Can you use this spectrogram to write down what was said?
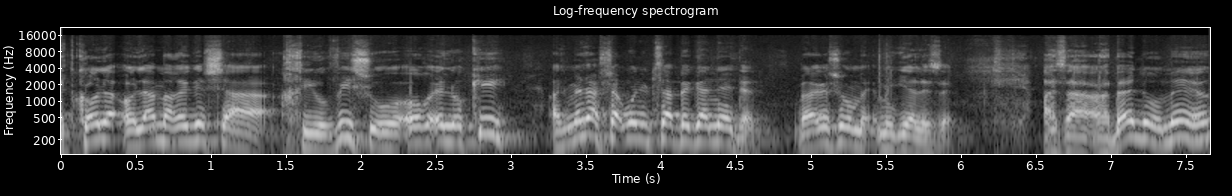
את כל עולם הרגש החיובי שהוא אור אלוקי, אז מילא עכשיו הוא נמצא בגן עדן, ברגע שהוא מגיע לזה. אז הרבנו אומר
